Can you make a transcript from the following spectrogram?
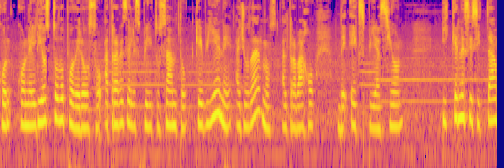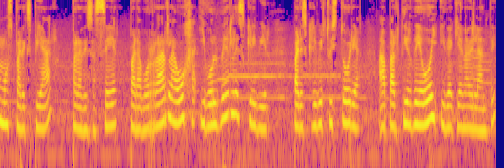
con, con, el Dios Todopoderoso a través del Espíritu Santo que viene a ayudarnos al trabajo de expiación. ¿Y qué necesitamos para expiar? Para deshacer, para borrar la hoja y volverla a escribir, para escribir tu historia a partir de hoy y de aquí en adelante.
